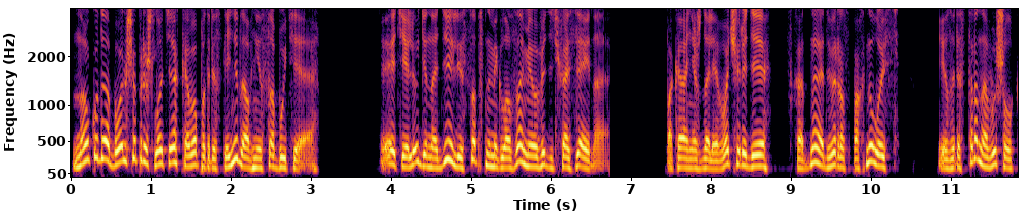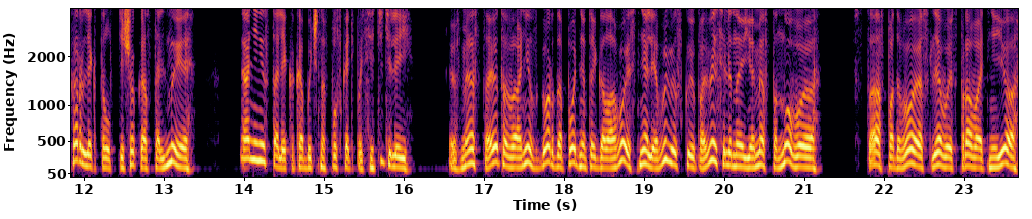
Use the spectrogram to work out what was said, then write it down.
но куда больше пришло тех, кого потрясли недавние события. Эти люди надеялись собственными глазами увидеть хозяина. Пока они ждали в очереди, входная дверь распахнулась, из ресторана вышел карлик, толстячок и остальные. Они не стали, как обычно, впускать посетителей. Вместо этого они с гордо поднятой головой сняли вывеску и повесили на её место новую. Встав по двое слева и справа от неё,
